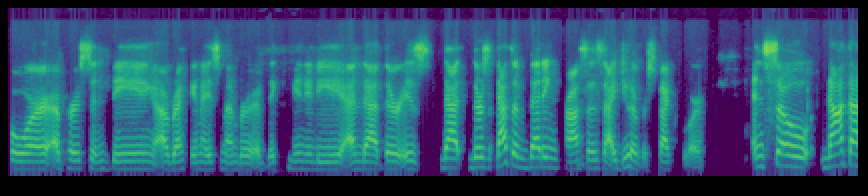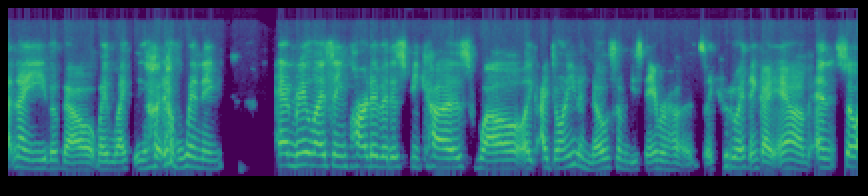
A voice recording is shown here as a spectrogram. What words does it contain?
for a person being a recognized member of the community and that there is that there's that's a vetting process i do have respect for. And so not that naive about my likelihood of winning and realizing part of it is because well like i don't even know some of these neighborhoods like who do i think i am and so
